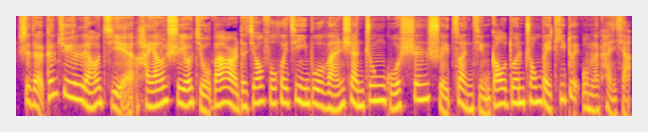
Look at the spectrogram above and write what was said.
是的，根据了解，海洋石油九八二的交付会进一步完善中国深水钻井高端装备梯队。我们来看一下。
